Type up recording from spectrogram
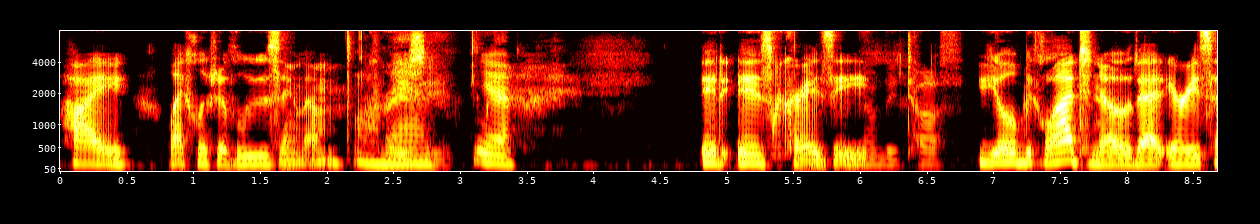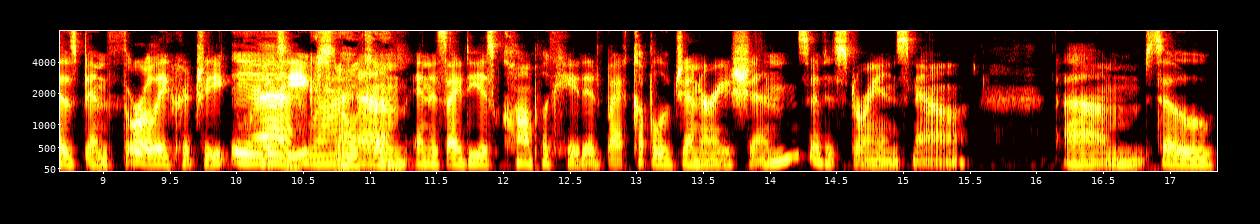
high likelihood of losing them? Oh, man. Crazy. Yeah. It is crazy. That would be tough. You'll be glad to know that Aries has been thoroughly critique, Yeah, critiqued, right. Okay. um, and his idea is complicated by a couple of generations of historians now. Um, so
